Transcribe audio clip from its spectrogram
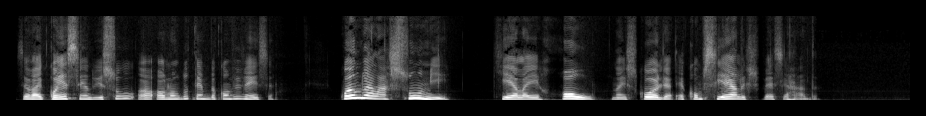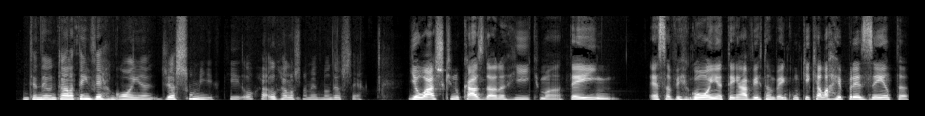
Você vai conhecendo isso ao, ao longo do tempo da convivência. Quando ela assume que ela errou na escolha, é como se ela estivesse errada. Entendeu? Então ela tem vergonha de assumir que o relacionamento não deu certo. E eu acho que no caso da Ana Hickman, tem essa vergonha, tem a ver também com o que, que ela representa.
